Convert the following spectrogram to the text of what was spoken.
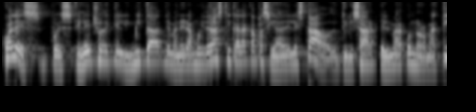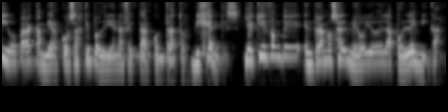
¿Cuál es? Pues el hecho de que limita de manera muy drástica la capacidad del Estado de utilizar el marco normativo para cambiar cosas que podrían afectar contratos vigentes. Y aquí es donde entramos al meollo de la polémica.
